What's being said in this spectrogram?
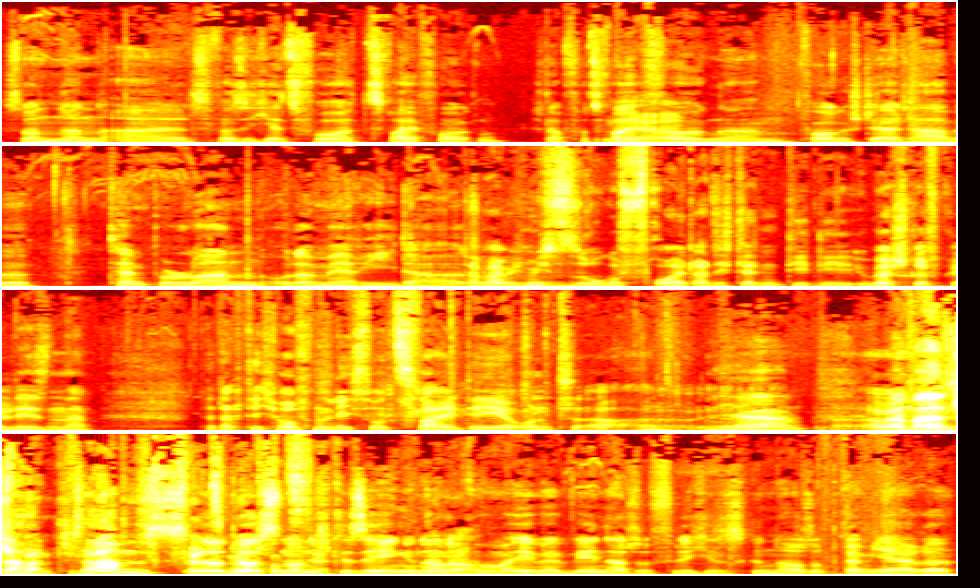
sondern als, was ich jetzt vor zwei Folgen, ich glaube vor zwei Ja. Folgen ähm, vorgestellt habe, Temple Run oder Merida. Also, Da habe ich mich so gefreut, als ich denn die, die Überschrift gelesen habe. Da dachte ich hoffentlich so 2D und. Äh, Ja, aber, aber, ich bin sie, haben es, äh, du hast es noch trotzdem. nicht gesehen, genau, Genau. kann man mal eben erwähnen. Also für dich ist es genauso Premiere.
